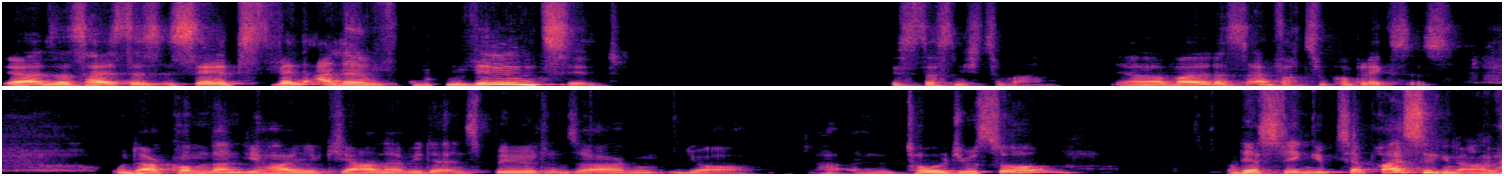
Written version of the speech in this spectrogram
Ja, also das heißt, das ist selbst, wenn alle guten Willens sind, ist das nicht zu machen. ja, weil das einfach zu komplex ist. Und da kommen dann die Hayekianer wieder ins Bild und sagen, ja, told you so. Und deswegen gibt es ja Preissignale.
